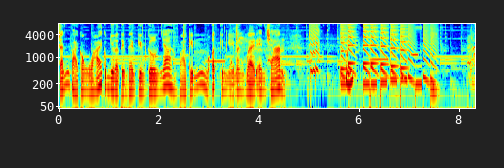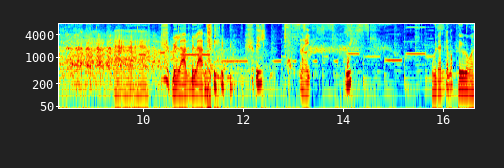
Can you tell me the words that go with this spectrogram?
đánh vài con quái cũng như là tìm thêm kim cương nhá, và kiếm một ít kinh nghiệm mang về để enchant à, à à à bị lạnh bị lạnh. Ý, này. Ui ui đánh cái mất tiêu luôn rồi.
